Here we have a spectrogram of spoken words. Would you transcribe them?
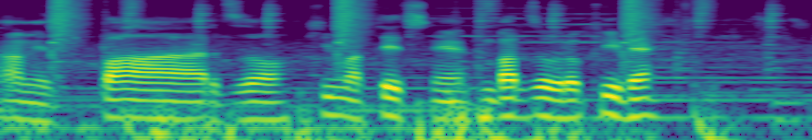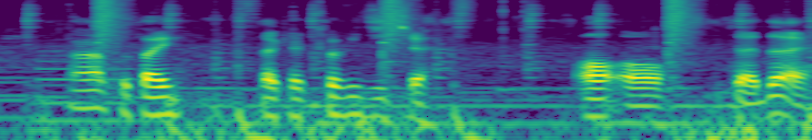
Tam jest bardzo klimatycznie, bardzo urokliwie. A tutaj, tak jak to widzicie, o o, TD.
